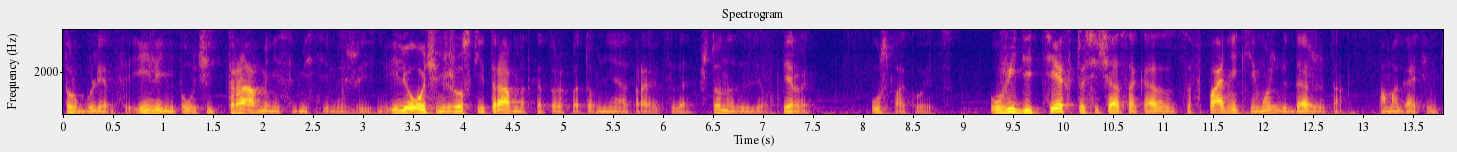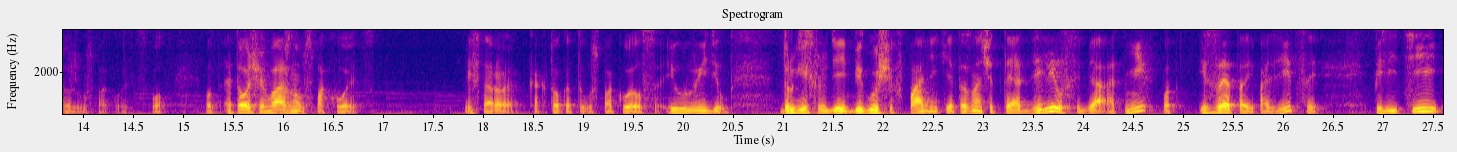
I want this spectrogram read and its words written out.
турбуленций, или не получить травмы, несовместимые с жизнью, или очень жесткие травмы, от которых потом не отправиться, да? Что надо сделать? Первое — успокоиться. Увидеть тех, кто сейчас оказывается в панике, и, может быть, даже там помогать им тоже успокоиться. Вот вот это очень важно успокоиться. И второе, как только ты успокоился и увидел других людей, бегущих в панике, это значит, ты отделил себя от них, вот из этой позиции перейти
